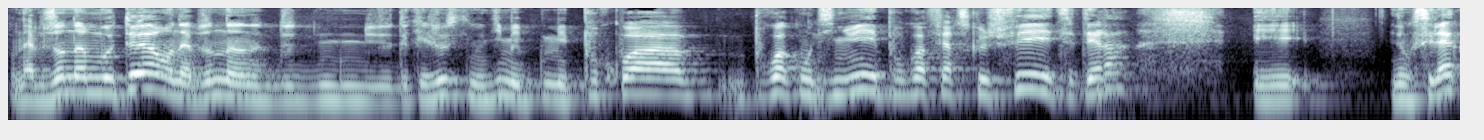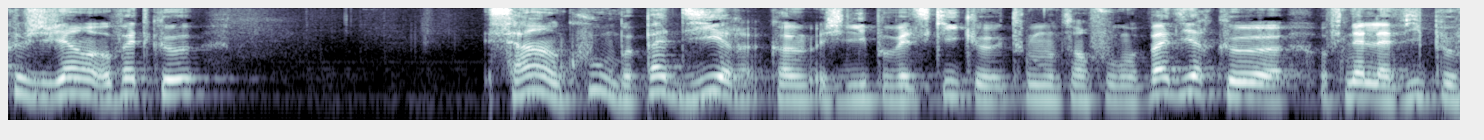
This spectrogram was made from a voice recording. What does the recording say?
on a besoin d'un moteur, on a besoin de, quelque chose qui nous dit mais, mais pourquoi, pourquoi continuer, pourquoi faire ce que je fais, etc. Et donc c'est là que je viens au fait que ça a un coût. On peut pas dire, comme Gilles Lipovetsky, que tout le monde s'en fout. On peut pas dire que, au final, la vie peut,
